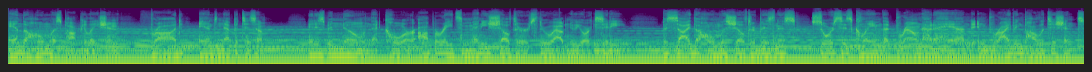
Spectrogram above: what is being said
and the homeless population, fraud, and nepotism. It has been known that CORE operates many shelters throughout New York City. Beside the homeless shelter business, sources claim that Brown had a hand in bribing politicians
